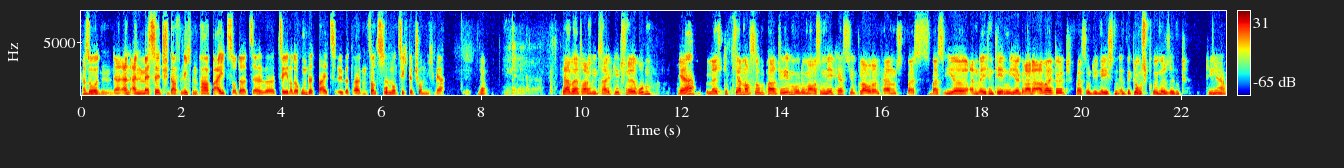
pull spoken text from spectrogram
Also mhm. ein, ein Message darf nicht ein paar Bytes oder 10 oder 100 Bytes übertragen, sonst lohnt sich das schon nicht mehr. Ja. Ja, Bertrand, die Zeit geht schnell rum. Ja. Vielleicht gibt es ja noch so ein paar Themen, wo du mal aus dem Nähkästchen plaudern kannst, was, was ihr, an welchen Themen ihr gerade arbeitet, was so die nächsten Entwicklungssprünge sind, die ja.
